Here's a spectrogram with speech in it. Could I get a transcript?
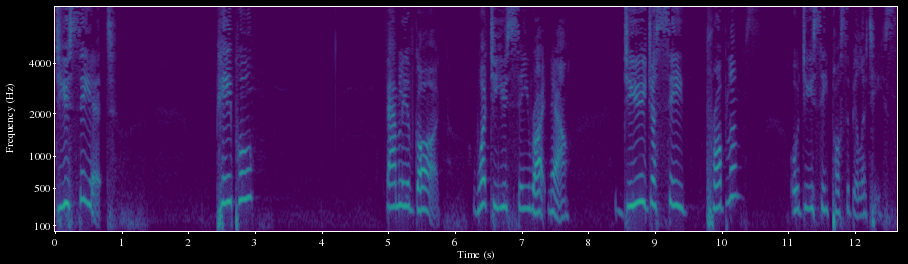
Do you see it? People, family of God, what do you see right now? Do you just see problems or do you see possibilities?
